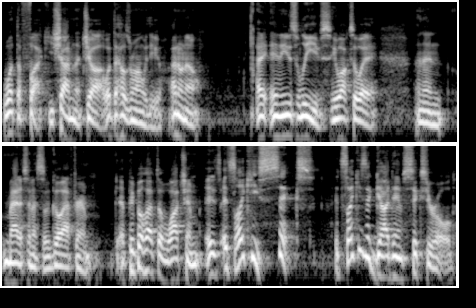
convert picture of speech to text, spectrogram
what the fuck? You shot him in the jaw. What the hell's wrong with you? I don't know. I, and he just leaves. He walks away, and then Madison has to go after him. People have to watch him. It's it's like he's six. It's like he's a goddamn six year old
